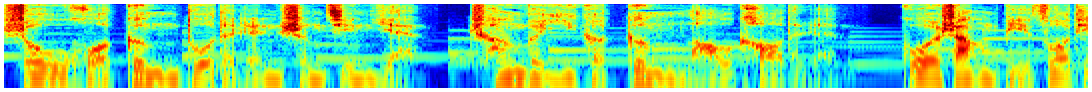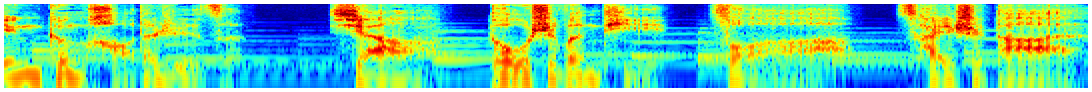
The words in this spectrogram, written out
收获更多的人生经验。成为一个更牢靠的人，过上比昨天更好的日子。想都是问题，做才是答案。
